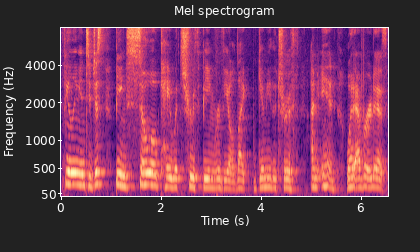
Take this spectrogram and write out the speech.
feeling into just being so okay with truth being revealed, like, give me the truth. I'm in, whatever it is.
